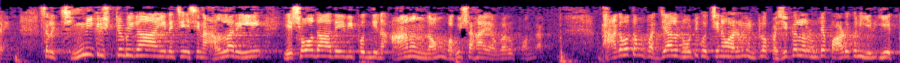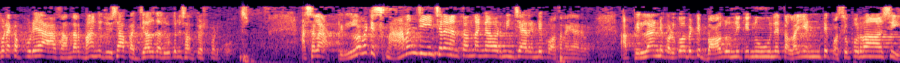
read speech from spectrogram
ఆయన. అసలు చిన్ని కృష్ణుడిగా ఆయన చేసిన అల్లరి యశోదాదేవి పొందిన ఆనందం బహుశా ఎవరు పొందరు భాగవతం పద్యాలు నోటికి వచ్చిన వాళ్ళు ఇంట్లో పసిపిల్లలు ఉంటే పాడుకుని ఎప్పటికప్పుడే ఆ సందర్భాన్ని చూసి ఆ పద్యాలు చదువుకుని సంతోషపడిపోవచ్చు అసలు ఆ పిల్లలకి స్నానం చేయించడం ఎంత అందంగా వర్ణించారండి పోతన గారు. ఆ పిల్లాన్ని పడుకోబెట్టి బాలునికి నూనె తలయంటి పసుపు రాసి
